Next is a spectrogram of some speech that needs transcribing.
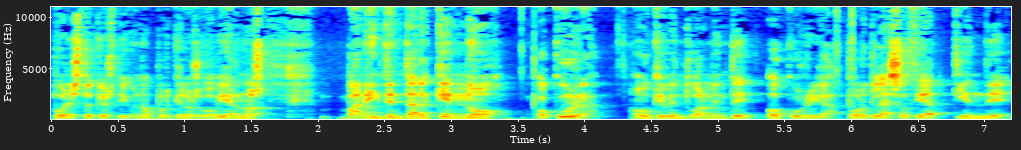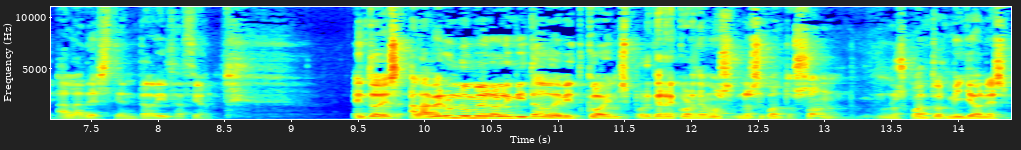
Por esto que os digo, ¿no? Porque los gobiernos van a intentar que no ocurra, aunque eventualmente ocurrirá, porque la sociedad tiende a la descentralización. Entonces, al haber un número limitado de bitcoins, porque recordemos, no sé cuántos son, unos cuantos millones,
